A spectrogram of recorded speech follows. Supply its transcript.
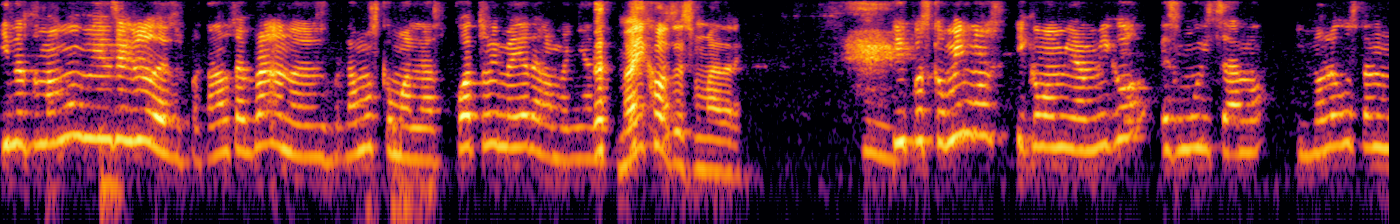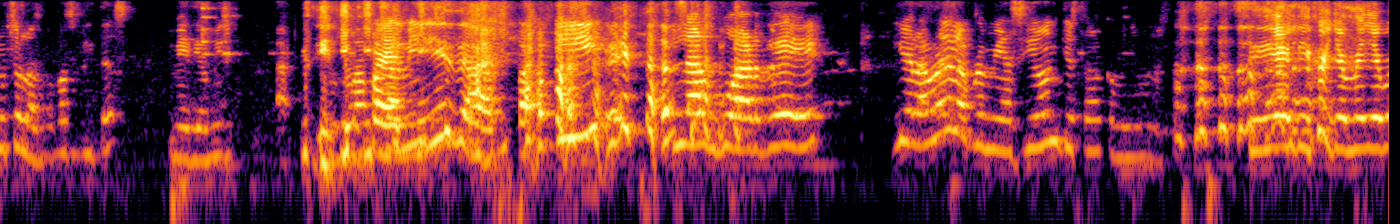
Y nos tomamos muy en serio, nos despertamos temprano, nos despertamos como a las cuatro y media de la mañana. No, hijos de su madre. Y pues comimos, y como mi amigo es muy sano y no le gustan mucho las papas fritas, me dio mis sus papas a mí. Feliz de las papas. Y las guardé. Y a la hora de la premiación yo estaba comiendo las papas. Sí, él dijo, yo me llevo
